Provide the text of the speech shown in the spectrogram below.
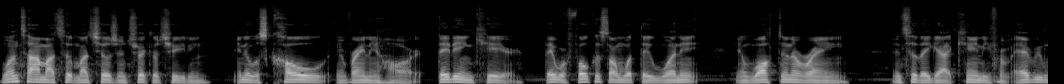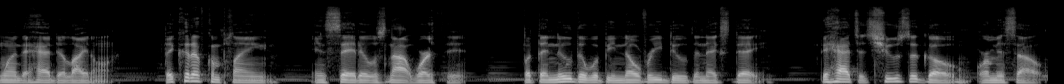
One time I took my children trick or treating and it was cold and raining hard. They didn't care. They were focused on what they wanted and walked in the rain until they got candy from everyone that had their light on. They could have complained and said it was not worth it, but they knew there would be no redo the next day. They had to choose to go or miss out.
